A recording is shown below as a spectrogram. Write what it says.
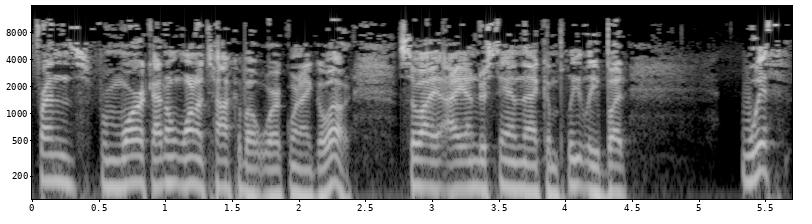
friends from work, I don't want to talk about work when I go out. So I, I understand that completely. But with,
